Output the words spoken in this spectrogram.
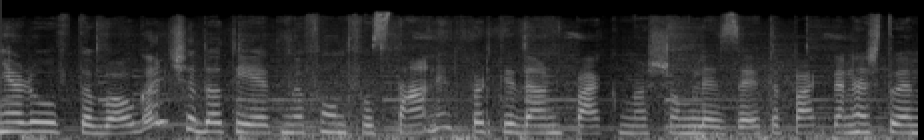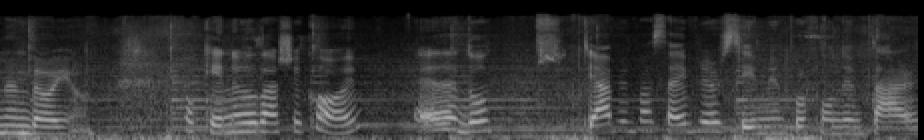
një rudhë të vogël, që do të jetë në fund fustanit, për t'i dhënë pak Më shumë lezet, të paktën ashtu e mendoj unë. Okej, ne do ta shikojmë edhe do të japim pastaj vlerësimin përfundimtar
